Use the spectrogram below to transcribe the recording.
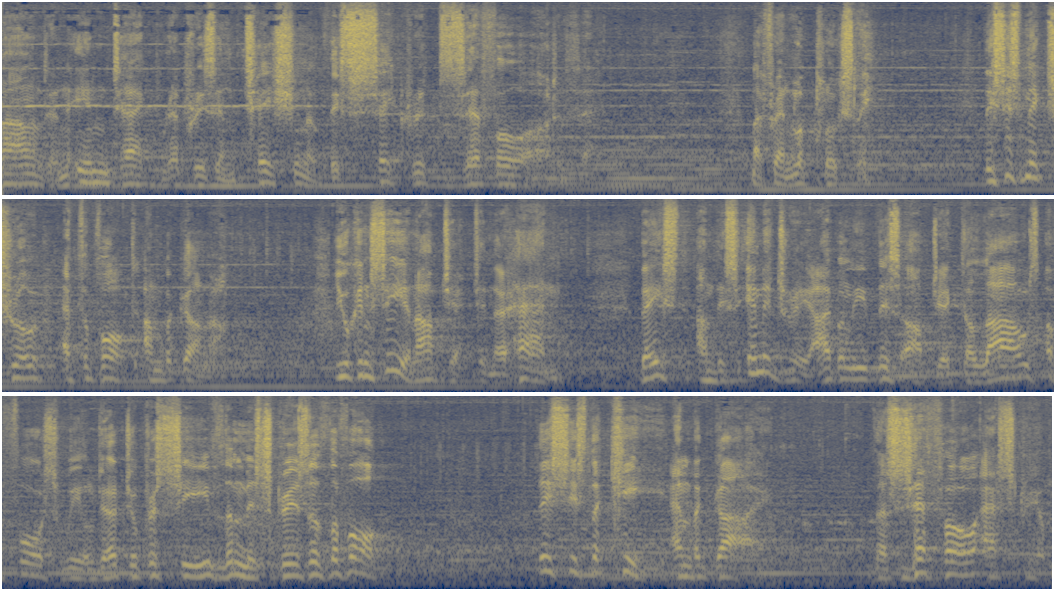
Found an intact representation of this sacred Zeffo artifact. My friend, look closely. This is Miktrull at the vault on Bogano. You can see an object in their hand. Based on this imagery, I believe this object allows a Force wielder to perceive the mysteries of the vault. This is the key and the guide. The Zeffo Astrium.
